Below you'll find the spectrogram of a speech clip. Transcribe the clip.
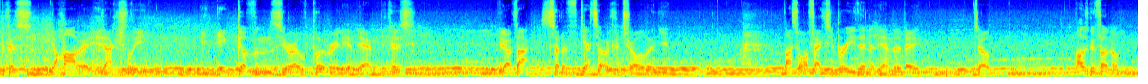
because your heart rate is actually it governs your output really at the end because you know if that sort of gets out of control, then you that's what affects your breathing at the end of the day. So that was good fun though.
